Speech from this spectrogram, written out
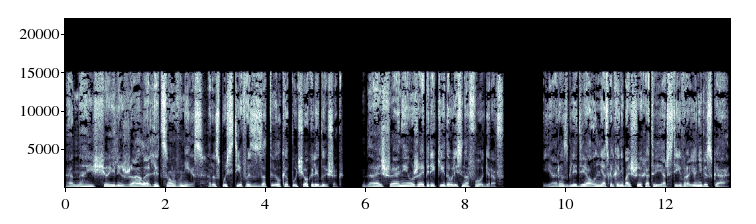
Она еще и лежала лицом вниз, распустив из затылка пучок ледышек. Дальше они уже перекидывались на фогеров, я разглядел несколько небольших отверстий в районе виска.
